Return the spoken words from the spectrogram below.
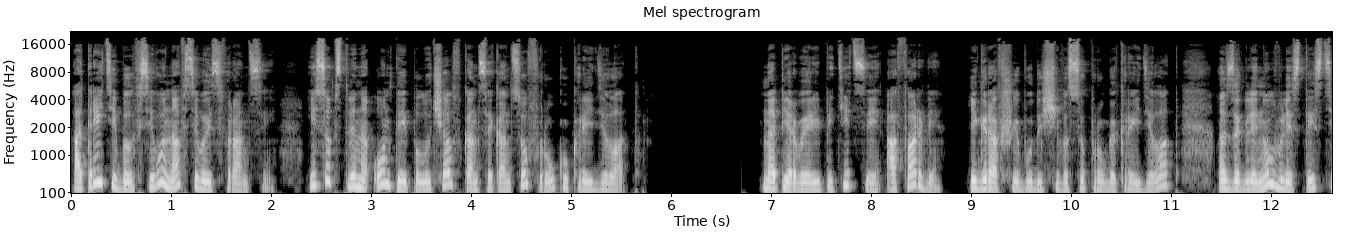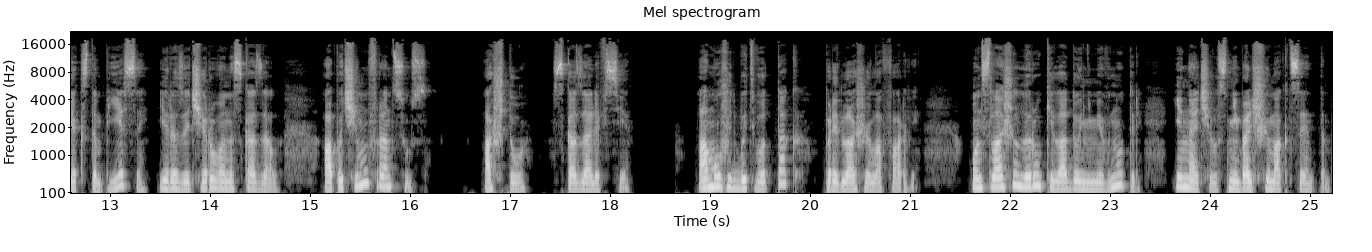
а третий был всего-навсего из Франции, и, собственно, он-то и получал в конце концов руку Крейдилат. На первой репетиции Афарви, игравший будущего супруга Крейдилат, заглянул в листы с текстом пьесы и разочарованно сказал «А почему француз?» «А что?» — сказали все. «А может быть вот так?» — предложила Фарви. Он сложил руки ладонями внутрь и начал с небольшим акцентом,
